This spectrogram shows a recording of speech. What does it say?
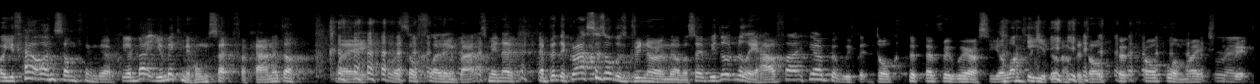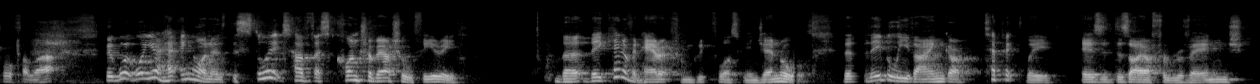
Oh, you've hit on something there. You're, you're making me homesick for Canada. Like, it's all flooding back to me now. Uh, but the grass is always greener on the other side. We don't really have that here, but we've got dog poop everywhere. So you're lucky you don't have the dog poop problem, right? Should right. be grateful for that. But what, what you're hitting on is the Stoics have this controversial theory that they kind of inherit from Greek philosophy in general, that they believe anger typically is a desire for revenge.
